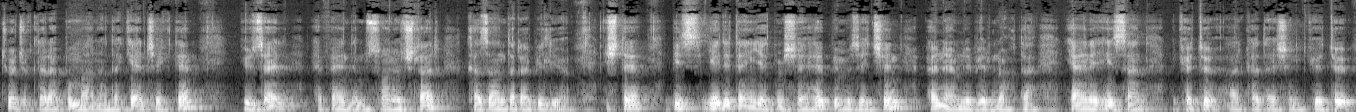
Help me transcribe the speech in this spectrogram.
çocuklara bu manada gerçekten güzel efendim sonuçlar kazandırabiliyor. İşte biz 7'den 70'e hepimiz için önemli bir nokta. Yani insan kötü arkadaşın, kötü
